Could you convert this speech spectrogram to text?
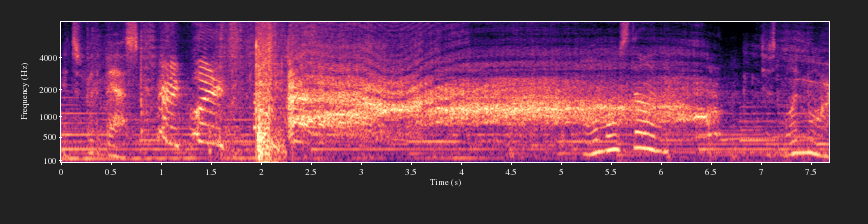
It's for the best. Annie, please! Almost done. Just one more.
